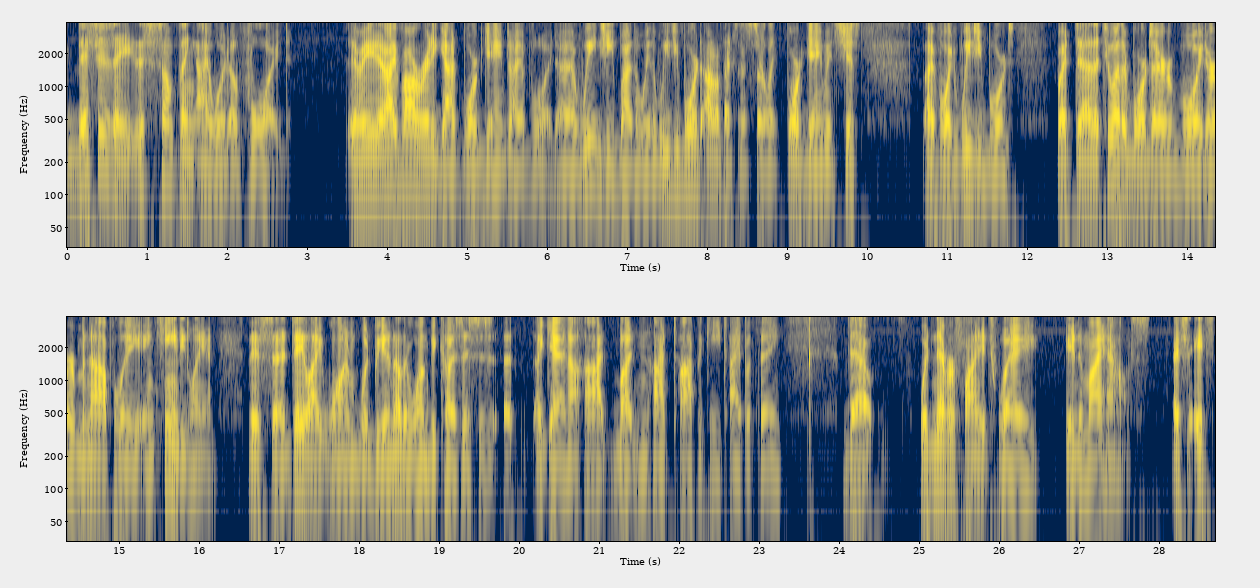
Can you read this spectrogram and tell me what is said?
this is a this is something I would avoid. I mean, I've already got board games I avoid. Uh, Ouija, by the way, the Ouija board. I don't know if that's necessarily a board game. It's just I avoid Ouija boards. But uh, the two other boards I avoid are Monopoly and Candyland. This uh, Daylight one would be another one because this is uh, again a hot button, hot topicy type of thing that would never find its way into my house. It's it's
